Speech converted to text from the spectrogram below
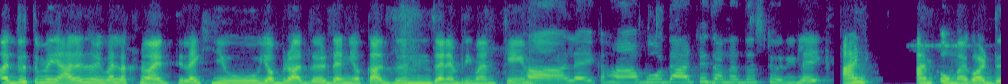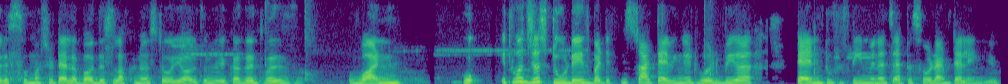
अद्दू तुम्हें याद है तुम एक बार लखनऊ आई थी like you your brother then your cousins and everyone came हाँ लाइक हाँ वो that is another story like and I'm oh my god there is so much to tell about this Lucknow story also because it was one oh, it was just two days, but if we start telling it, it would be a 10 to 15 minutes episode, I'm telling you.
